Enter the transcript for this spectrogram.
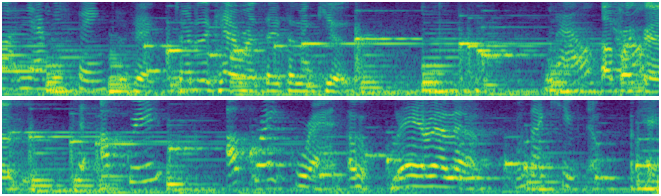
Everything. Okay, turn to the camera and say something cute. Well, upright grand. To upgrade, upright grand. Oh, blah, blah, blah. was that cute? No. Okay.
